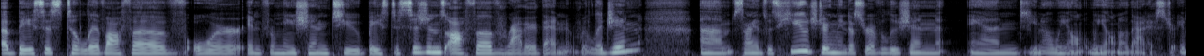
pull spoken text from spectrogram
a basis to live off of or information to base decisions off of rather than religion. Um, science was huge during the Industrial Revolution, and you know we all we all know that history.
